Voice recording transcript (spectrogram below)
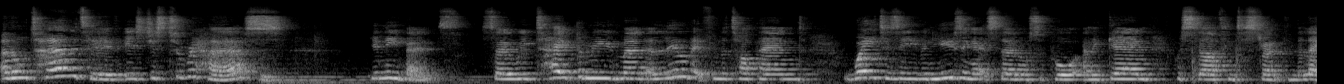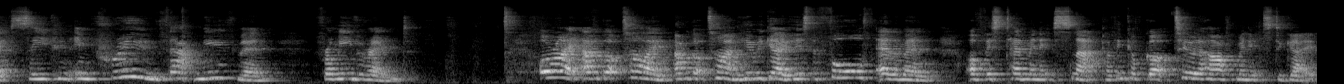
an alternative is just to rehearse your knee bends. So we take the movement a little bit from the top end, weight is even, using external support, and again, we're starting to strengthen the legs. So you can improve that movement from either end. All right, I've got time? I've got time? Here we go. Here's the fourth element of this 10 minute snack. I think I've got two and a half minutes to go.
